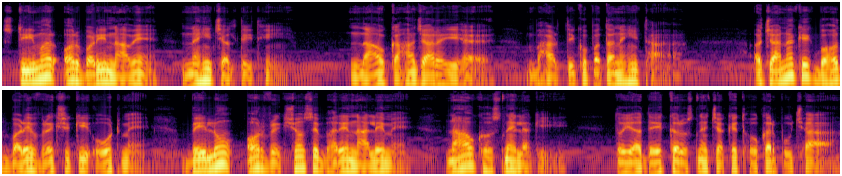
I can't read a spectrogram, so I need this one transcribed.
स्टीमर और बड़ी नावें नहीं चलती थीं। नाव कहाँ जा रही है? भारती को पता नहीं था। अचानक एक बहुत बड़े वृक्ष की ओट में बेलों और वृक्षों से भरे नाले में नाव घुसने लगी तो यह देखकर उसने चकित होकर पूछा,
